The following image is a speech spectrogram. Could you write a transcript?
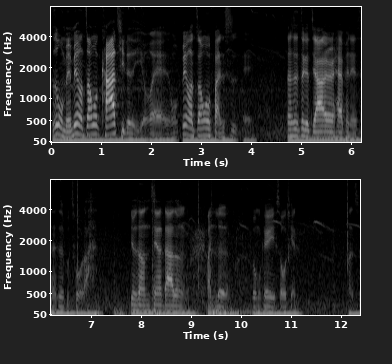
可是我们没有招募卡奇的理由哎、我没有招募凡事哎、但是这个加二 happiness 还是不错啦。基本上现在大家都很欢乐，我们可以收钱，凡事。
